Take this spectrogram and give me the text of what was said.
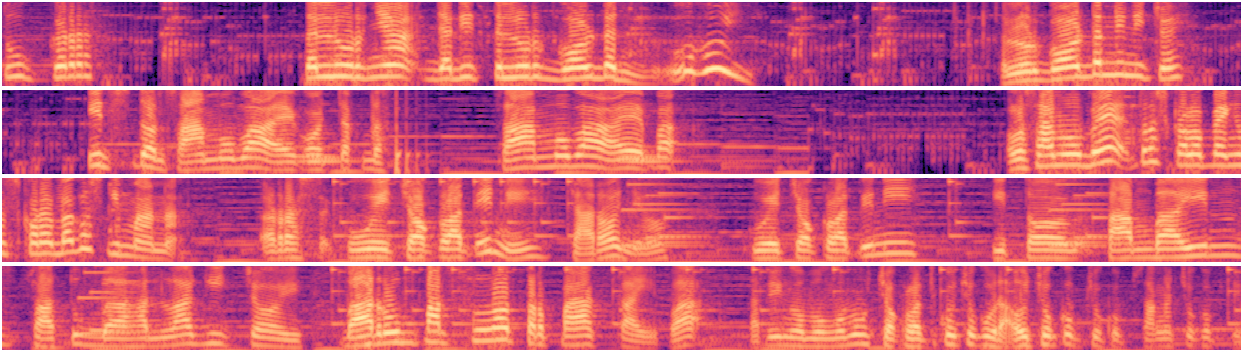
tuker telurnya jadi telur golden. Uhuy. Telur golden ini coy. It's done sama baik kocak dah. Sama baik, Pak. Kalau sama B, terus kalau pengen skornya bagus gimana? Res, kue coklat ini, caranya, kue coklat ini kita tambahin satu bahan lagi coy baru 4 slot terpakai pak tapi ngomong-ngomong coklatku cukup oh cukup cukup sangat cukup sih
